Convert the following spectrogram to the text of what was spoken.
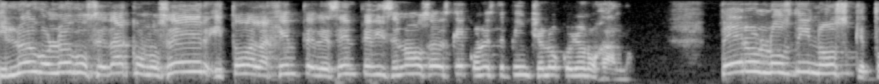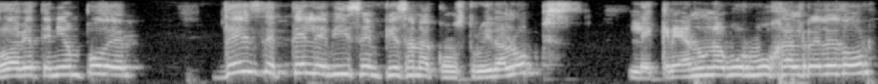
Y luego, luego se da a conocer y toda la gente decente dice, no, ¿sabes qué? Con este pinche loco yo no jalo. Pero los dinos, que todavía tenían poder, desde Televisa empiezan a construir a López, le crean una burbuja alrededor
